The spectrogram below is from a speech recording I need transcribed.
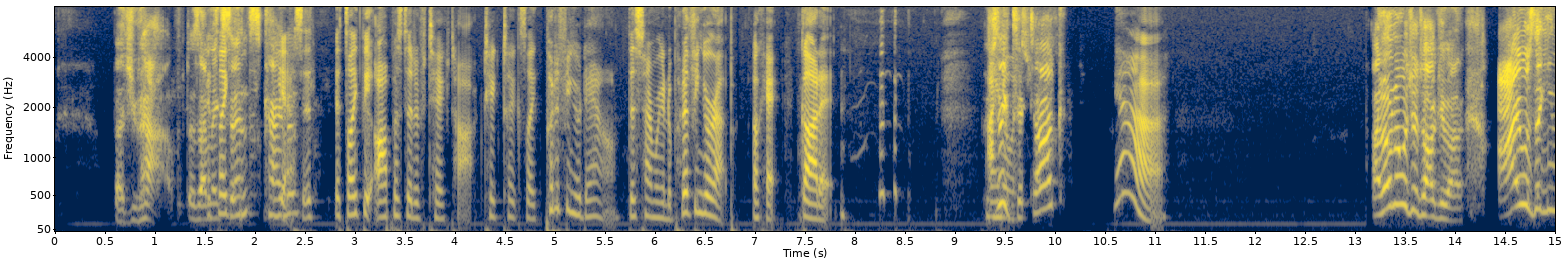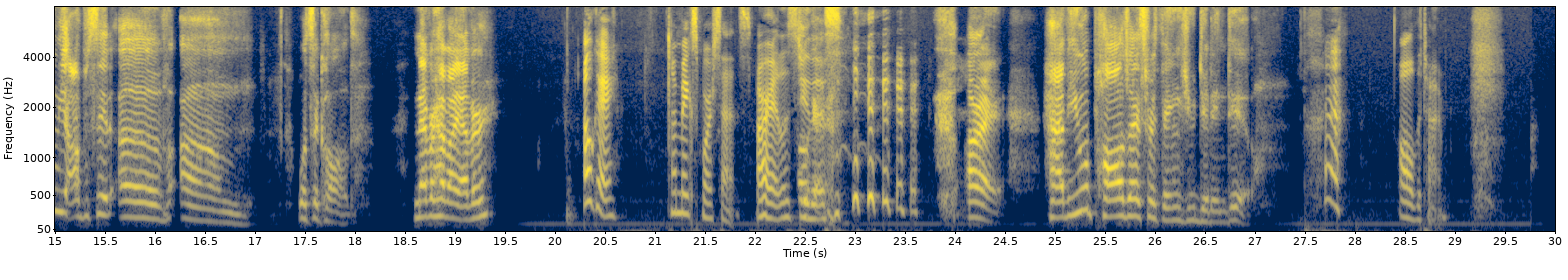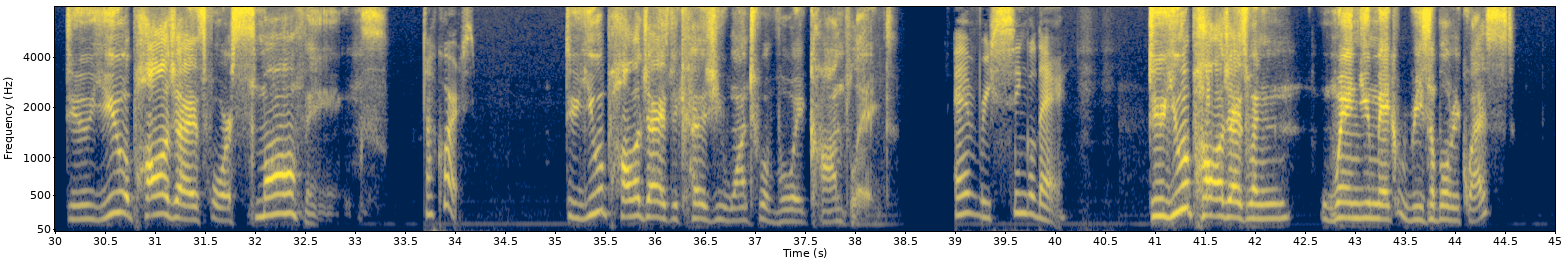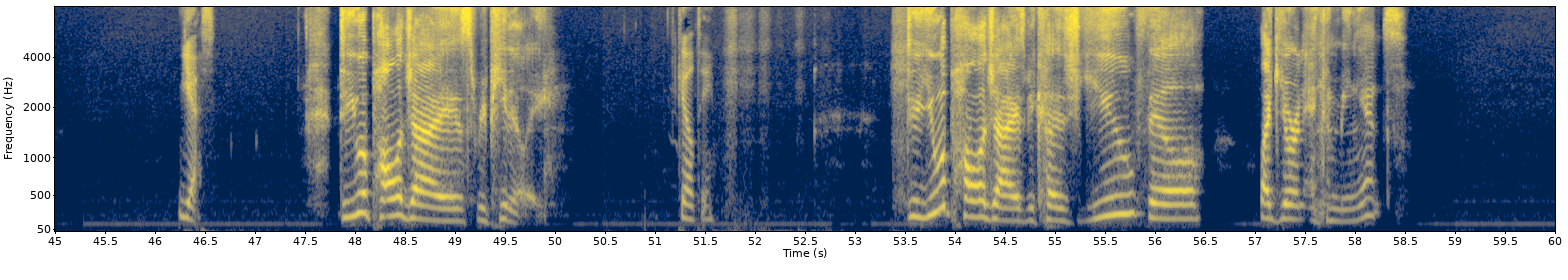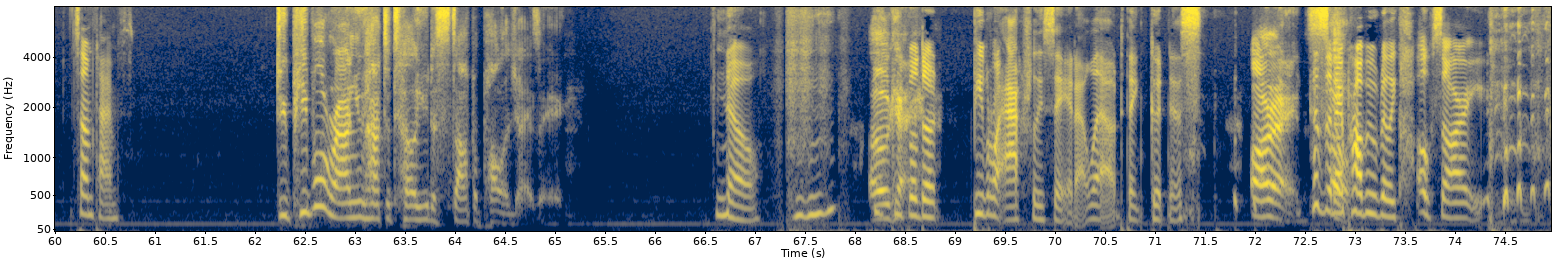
that you have. Does that It's make like- sense? Kind yes, of? it, it's like the opposite of TikTok. TikTok's like put a finger down. This time we're gonna put a finger up. Okay, got it. I Did you know say TikTok? Yeah. I don't know what you're talking about. I was thinking the opposite of um what's it called? Never have I ever. Okay, that makes more sense. All right, let's do Okay. this. All right. Have you apologized for things you didn't do? All the time, Do you apologize for small things? of course. Do you apologize because you want to avoid conflict? Every single day. Do you apologize when when you make reasonable requests? Yes. Do you apologize repeatedly? Guilty. Do you apologize because you feel like you're an inconvenience? Sometimes. Do people around you have to tell you to stop apologizing? No. Okay. people don't. People don't actually say it out loud. Thank goodness. All right. Because then I probably would be like, "Oh, sorry."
